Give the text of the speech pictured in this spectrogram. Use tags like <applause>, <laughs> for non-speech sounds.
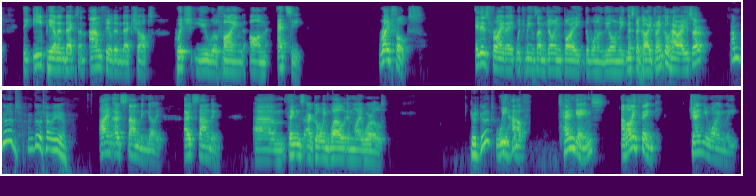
the EPL Index and Anfield Index shops, which you will find on Etsy. Right, folks. It is Friday, which means I'm joined by the one and the only Mr. Guy Drinkle. How are you, sir? I'm good. I'm good. How are you? I'm outstanding, Guy. Outstanding. Um, things are going well in my world. Good, good. We have 10 games, and I think genuinely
